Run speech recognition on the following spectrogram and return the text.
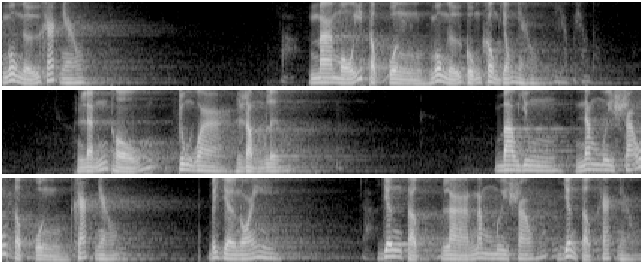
ngôn ngữ khác nhau Mà mỗi tộc quần ngôn ngữ cũng không giống nhau. Lãnh thổ Trung Hoa rộng lớn. Bao dung 56 tộc quần khác nhau Bây giờ nói, Dân tộc là 56 dân tộc khác nhau.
